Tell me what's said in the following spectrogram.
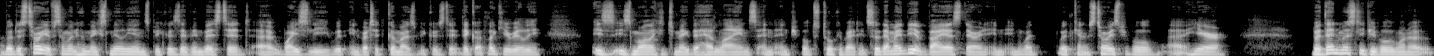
But the story of someone who makes millions because they've invested uh, wisely with inverted commas because they, they got lucky really is is more likely to make the headlines and, and people to talk about it. So there might be a bias there in, in what, what kind of stories people uh, hear. But then mostly people want to,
